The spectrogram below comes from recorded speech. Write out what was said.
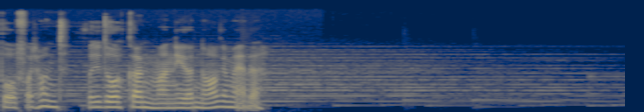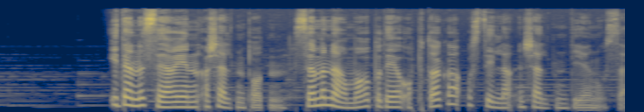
på forhånd. For da kan man gjøre noe med det. I denne serien av Sjeldenpodden ser vi nærmere på det å oppdage og stille en sjelden diagnose.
